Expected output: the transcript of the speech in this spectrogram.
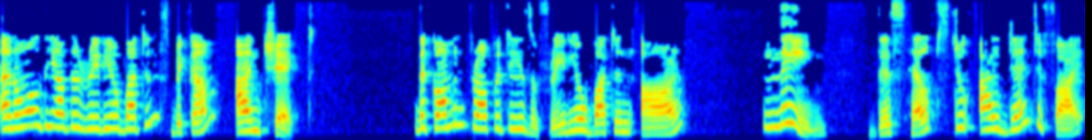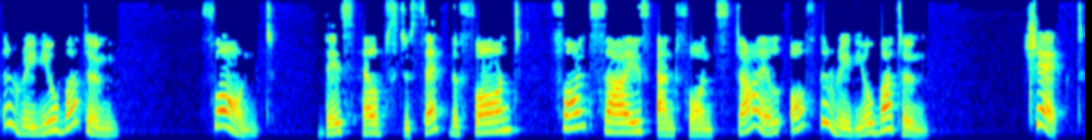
and all the other radio buttons become unchecked. The common properties of radio button are Name. This helps to identify a radio button. Font. This helps to set the font, font size and font style of the radio button. Checked.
